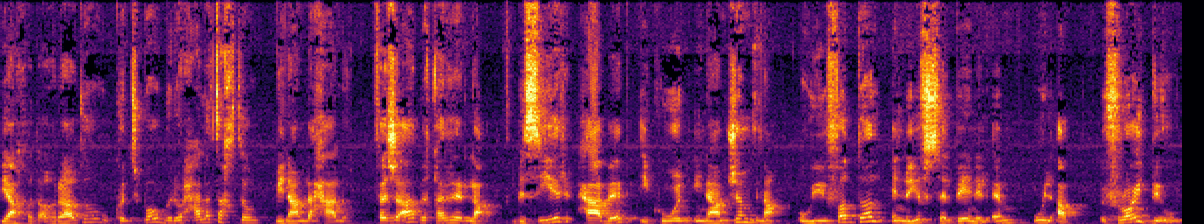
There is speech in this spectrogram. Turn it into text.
بياخد أغراضه وكتبه وبروح على تخته بينام لحاله. فجأة بقرر لا بصير حابب يكون ينام جنبنا ويفضل إنه يفصل بين الأم والأب. فرويد بيقول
